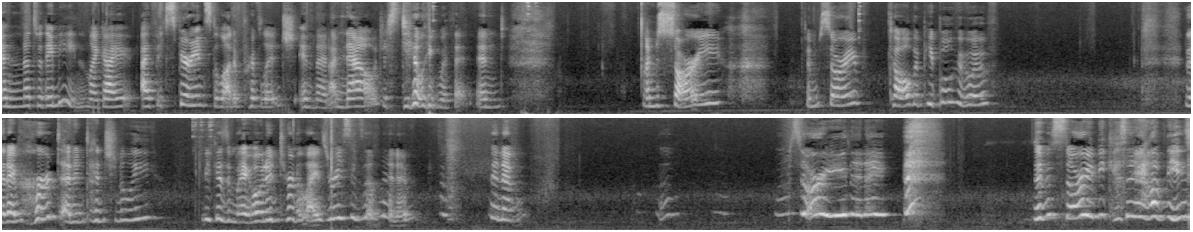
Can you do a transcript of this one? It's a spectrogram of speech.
and that's what they mean like i i've experienced a lot of privilege in that i'm now just dealing with it and i'm sorry i'm sorry to all the people who have that i've hurt unintentionally because of my own internalized racism and i'm and i'm I'm sorry that I I'm sorry because I have these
